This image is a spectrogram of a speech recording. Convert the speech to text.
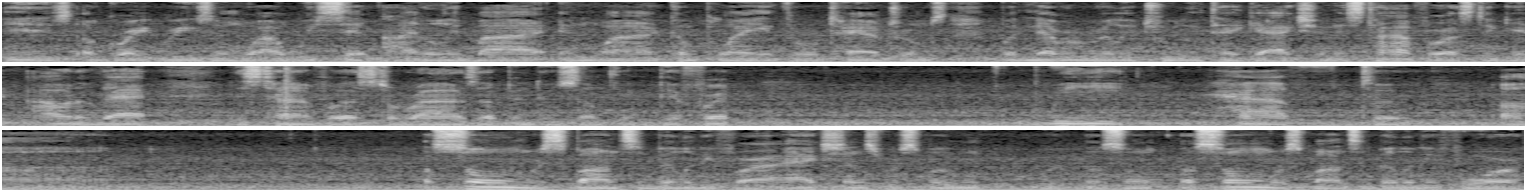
is a great reason why we sit idly by and why complain, throw tantrums, but never really truly take action. It's time for us to get out of that. It's time for us to rise up and do something different. We have to uh, assume responsibility for our actions, assume, assume responsibility for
